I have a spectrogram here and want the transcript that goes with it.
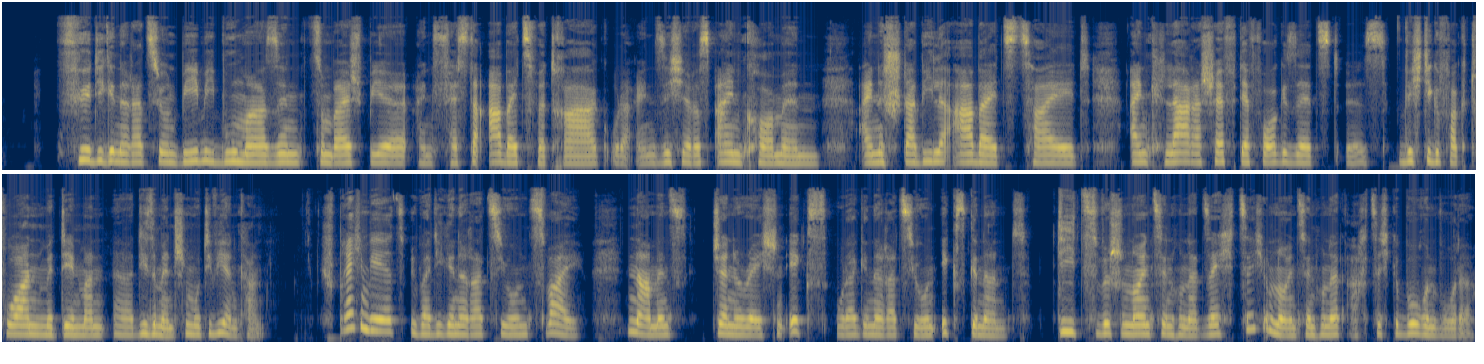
Für die Generation Babyboomer sind zum Beispiel ein fester Arbeitsvertrag oder ein sicheres Einkommen, eine stabile Arbeitszeit, ein klarer Chef, der vorgesetzt ist, wichtige Faktoren, mit denen man äh, diese Menschen motivieren kann. Sprechen wir jetzt über die Generation 2, namens Generation X oder Generation X genannt die zwischen 1960 und 1980 geboren wurde.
